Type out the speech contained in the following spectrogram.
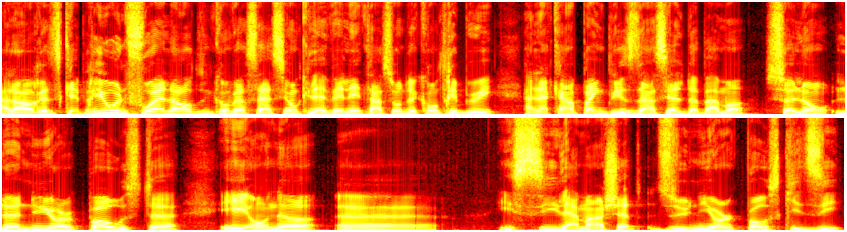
Alors, DiCaprio, une fois, lors d'une conversation qu'il avait l'intention de contribuer à la campagne présidentielle d'Obama, selon le New York Post, et on a euh, ici la manchette du New York Post qui dit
